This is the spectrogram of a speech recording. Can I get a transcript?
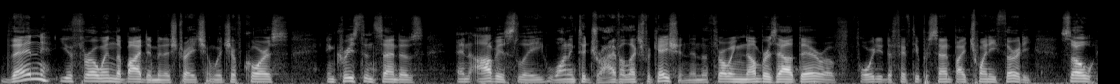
Then you throw in the Biden administration, which, of course, increased incentives and obviously wanting to drive electrification. And they're throwing numbers out there of 40 to 50% by 2030. So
